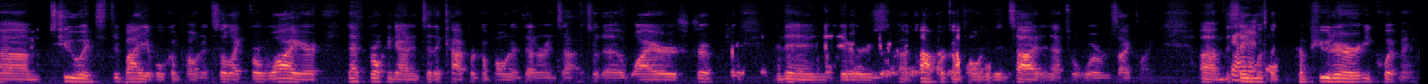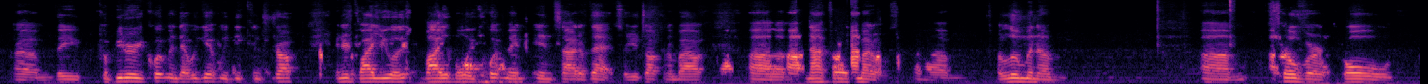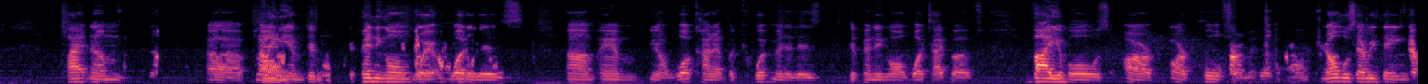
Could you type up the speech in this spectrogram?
um, to its valuable components. So, like for wire, that's broken down into the copper component that are inside. So the wire is stripped, and then there's a copper component inside, and that's what we're recycling. Um, the Got same it. with like computer equipment. Um, the computer equipment that we get, we deconstruct, and there's value, valuable equipment inside of that. So you're talking about uh, non-ferrous metals, um, aluminum, um, silver, gold, platinum, uh, palladium, depending on where what it is, um, and you know what kind of equipment it is, depending on what type of valuables are are pulled from it. Um, and almost everything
